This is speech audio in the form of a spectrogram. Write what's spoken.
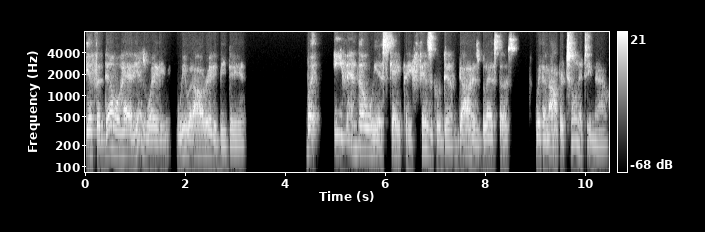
if the devil had his way, we would already be dead. But even though we escaped a physical death, God has blessed us with an opportunity now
